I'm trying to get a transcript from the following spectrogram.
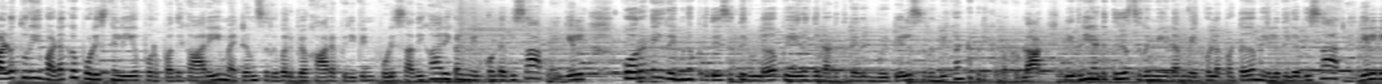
களத்துறை வடக்கு போலீஸ் நிலைய பொறுப்பதிகாரி மற்றும் சிறுவர் விவகார பிரிவின் போலீஸ் அதிகாரிகள் மேற்கொண்ட விசாரணையில் கொரோனை ரெமுன பிரதேசத்தில் உள்ள பேருந்து நடத்தினரின் வீட்டில் சிறுமி கண்டுபிடிக்கப்பட்டுள்ளார். இதனையடுத்து சிறுமியிடம் மேற்கொள்ளப்பட்ட மேலதிக விசாரணையில்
